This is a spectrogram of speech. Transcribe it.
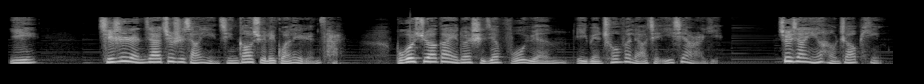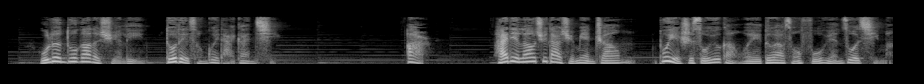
一，其实人家就是想引进高学历管理人才。不过需要干一段时间服务员，以便充分了解一线而已。就像银行招聘，无论多高的学历，都得从柜台干起。二，海底捞去大学面招，不也是所有岗位都要从服务员做起吗？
